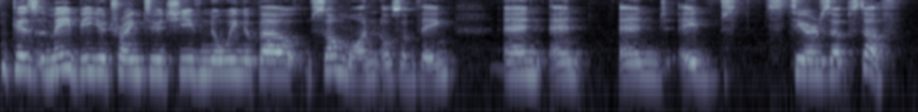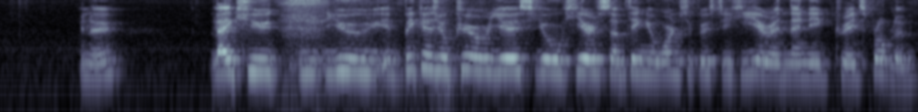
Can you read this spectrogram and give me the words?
Because maybe you're trying to achieve knowing about someone or something, and and and it stirs up stuff, you know. Like you, you because you're curious, you hear something you weren't supposed to hear, and then it creates problem.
